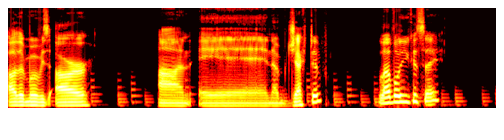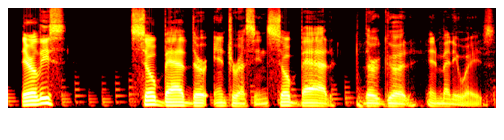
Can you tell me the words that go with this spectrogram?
other movies are on an objective level, you could say, they're at least so bad they're interesting, so bad they're good in many ways.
